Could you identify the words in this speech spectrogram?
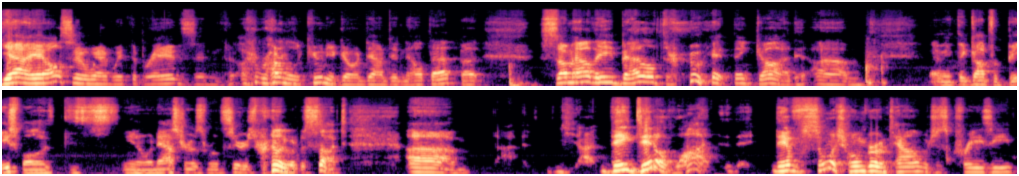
Yeah, I also went with the Braves, and Ronald Acuna going down didn't help that, but somehow they battled through it. Thank God. Um, I mean, thank God for baseball. You know, an Astros World Series really would have sucked. Um, they did a lot. They have so much homegrown talent, which is crazy.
